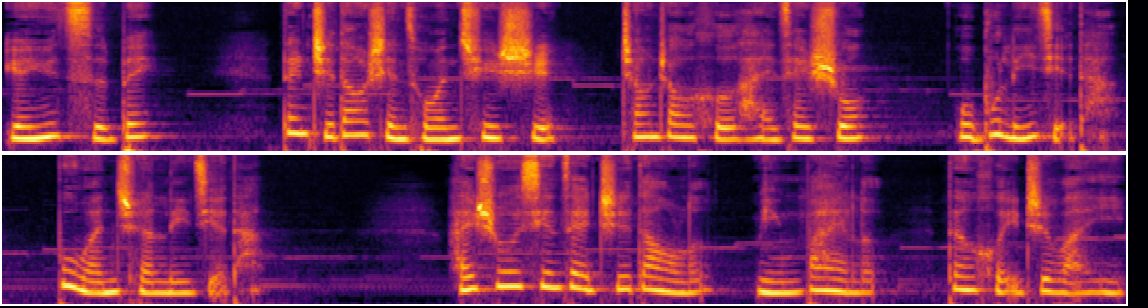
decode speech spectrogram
源于慈悲。但直到沈从文去世，张兆和还在说：“我不理解他，不完全理解他。”还说现在知道了，明白了，但悔之晚矣。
